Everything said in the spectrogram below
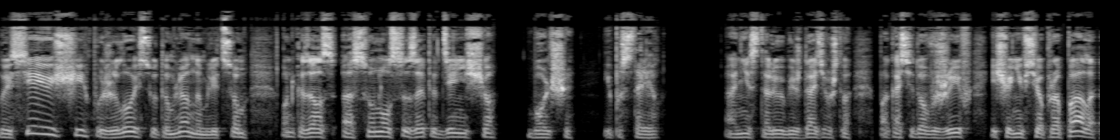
Лысеющий, пожилой, с утомленным лицом, он, казалось, осунулся за этот день еще больше и постарел. Они стали убеждать его, что пока Седов жив, еще не все пропало,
